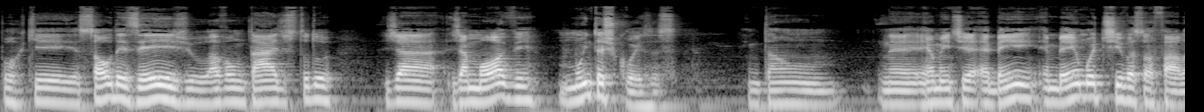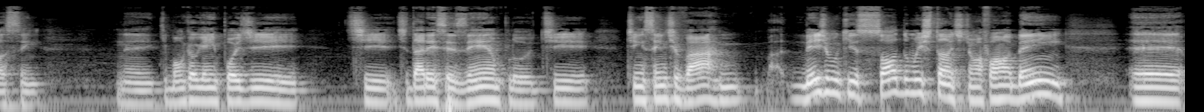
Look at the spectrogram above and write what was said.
porque só o desejo, a vontade, isso tudo já, já move muitas coisas. Então, né, realmente é bem, é bem emotiva a sua fala, assim. Né? Que bom que alguém pôde te, te dar esse exemplo, te, te incentivar, mesmo que só de um instante, de uma forma bem é,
